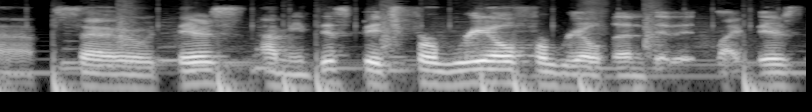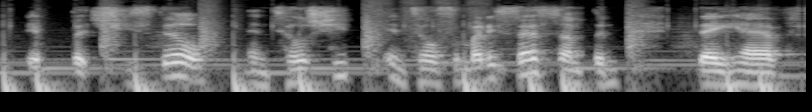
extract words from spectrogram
Um, so there's, I mean, this bitch for real, for real done did it. Like there's, it, but she still, until she, until somebody says something, they have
